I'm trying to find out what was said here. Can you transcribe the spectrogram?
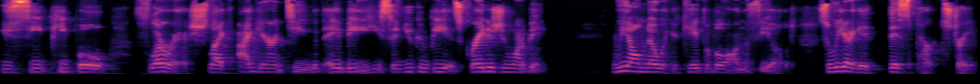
you see people flourish. Like I guarantee with AB, he said, you can be as great as you want to be. We all know what you're capable on the field. So we got to get this part straight.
